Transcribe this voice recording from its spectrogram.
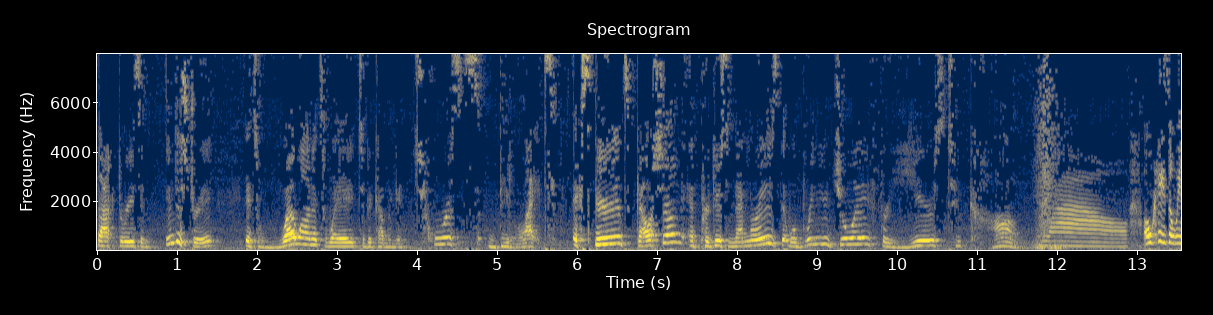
factories and industry, it's well on its way to becoming a tourist's delight. Experience Kaohsiung and produce memories that will bring you joy for years to come. Wow. Okay, so we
